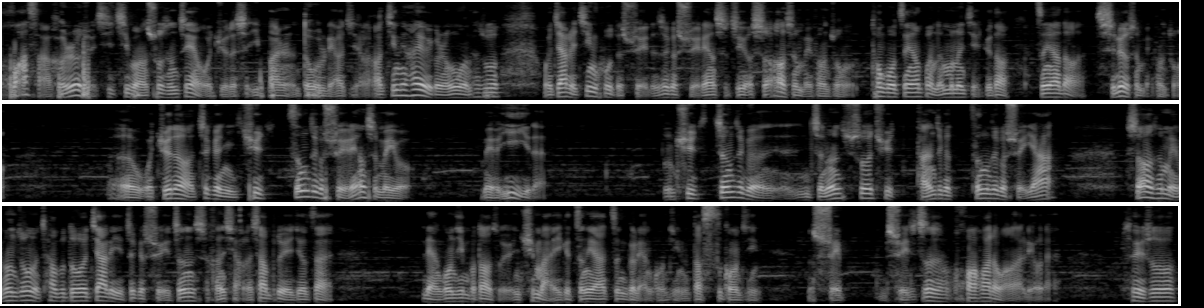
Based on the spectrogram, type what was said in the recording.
花洒和热水器基本上说成这样，我觉得是一般人都了解了啊。今天还有一个人问，他说我家里进户的水的这个水量是只有十二升每分钟，通过增压泵能不能解决到增压到十六升每分钟？呃，我觉得啊，这个你去增这个水量是没有没有意义的。你去增这个，你只能说去谈这个增这个水压，十二升每分钟的，差不多家里这个水真是很小的，差不多也就在两公斤不到左右。你去买一个增压，增个两公斤到四公斤，水水质哗哗的往外流的。所以说，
